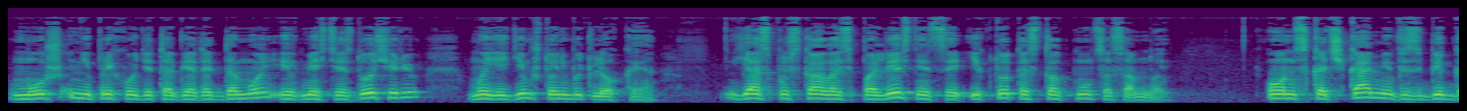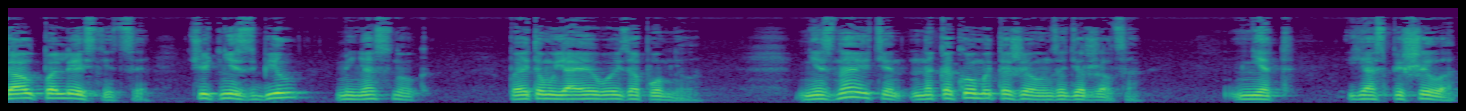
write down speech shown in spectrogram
Муж не приходит обедать домой, и вместе с дочерью мы едим что-нибудь легкое. Я спускалась по лестнице, и кто-то столкнулся со мной. Он скачками взбегал по лестнице, чуть не сбил меня с ног. Поэтому я его и запомнила. Не знаете, на каком этаже он задержался? Нет, я спешила.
